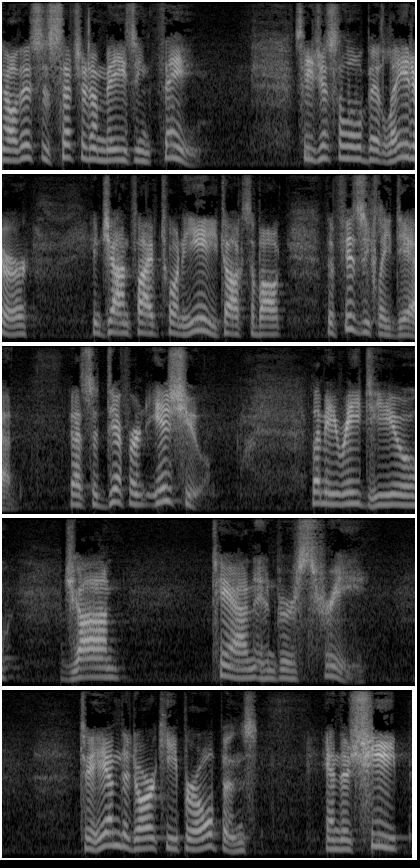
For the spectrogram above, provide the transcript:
Now, this is such an amazing thing. See, just a little bit later in John 5:28, he talks about the physically dead. That's a different issue. Let me read to you John 10 and verse 3. To him the doorkeeper opens, and the sheep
